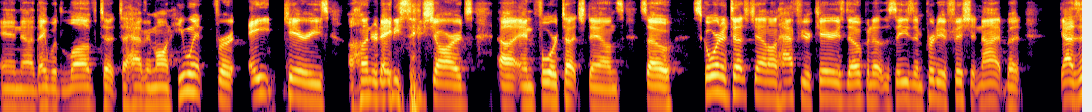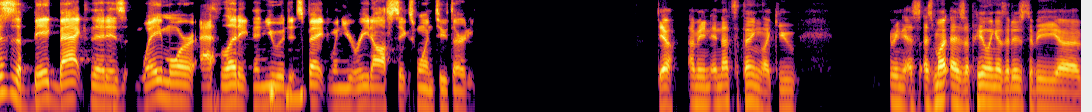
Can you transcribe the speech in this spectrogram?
And uh, they would love to, to have him on. He went for eight carries, 186 yards, uh, and four touchdowns. So, scoring a touchdown on half of your carries to open up the season, pretty efficient night. But guys, this is a big back that is way more athletic than you would mm-hmm. expect when you read off 6'1, 230. Yeah, I mean, and that's the thing. Like you, I mean, as as much as appealing as it is to be uh,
